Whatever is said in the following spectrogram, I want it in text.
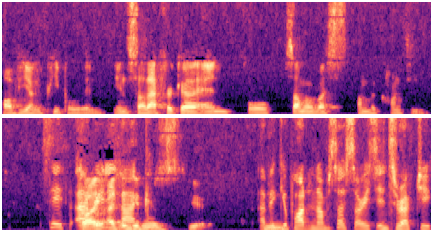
of young people in, in South Africa and for some of us on the continent. Seth, so I, really I, I, think like, it was. Yeah. I beg mm. your pardon. I'm so sorry to interrupt you.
